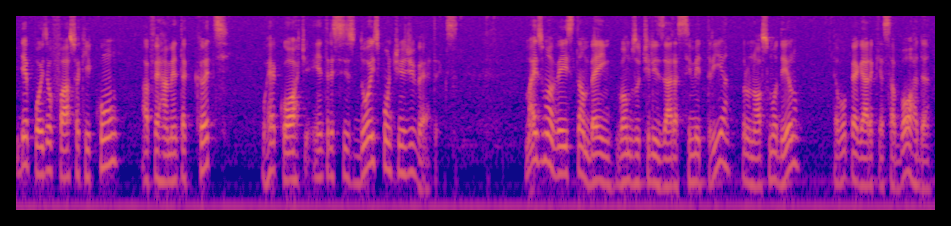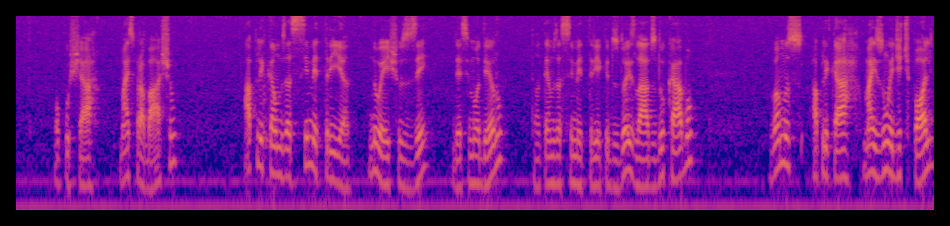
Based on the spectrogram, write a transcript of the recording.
E depois eu faço aqui com a ferramenta Cut o recorte entre esses dois pontinhos de vértex. Mais uma vez também vamos utilizar a simetria para o nosso modelo. Então vou pegar aqui essa borda, vou puxar mais para baixo. Aplicamos a simetria no eixo Z desse modelo. Então temos a simetria aqui dos dois lados do cabo. Vamos aplicar mais um Edit Poly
